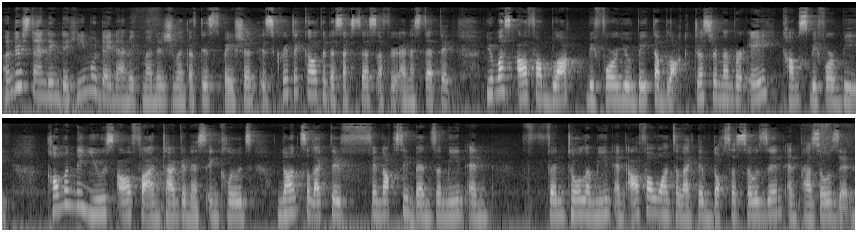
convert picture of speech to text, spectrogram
Understanding the hemodynamic management of this patient is critical to the success of your anesthetic. You must alpha block before you beta block. Just remember A comes before B. Commonly used alpha antagonists includes non-selective phenoxybenzamine and phentolamine and alpha-1 selective doxazosin and prazosin.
